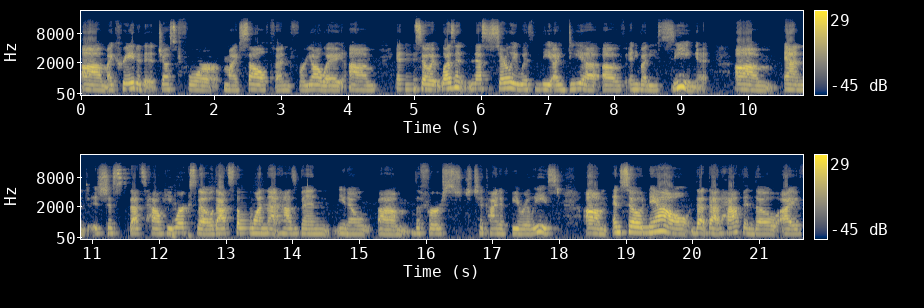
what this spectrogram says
um, I created it just for myself and for Yahweh. Um, and so it wasn't necessarily with the idea of anybody seeing it. Um, and it's just that's how he works, though. That's the one that has been, you know, um, the first to kind of be released. Um, and so now that that happened, though, I've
